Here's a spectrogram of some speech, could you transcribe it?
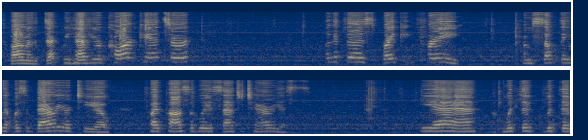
the bottom of the deck, we have your card, Cancer. Look at this. Breaking free from something that was a barrier to you, quite possibly a Sagittarius. Yeah, with the with the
